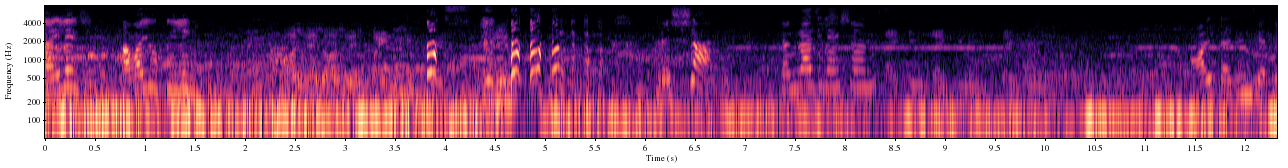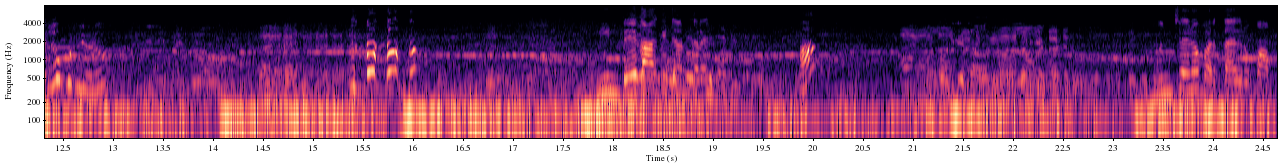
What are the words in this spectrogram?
Shailesh how are you feeling All well, all well, fine. Fresh congratulations thank you thank you thank you all cousins ಎಲ್ಲೋ ಬಿಡ್ಲಿಳು ನೀನ್ ಬೇಗ ಆಗಿದೆ ಅಂತಾರೆ ಮುಂಚೆನೂ ಬರ್ತಾ ಇದ್ರು ಪಾಪ.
